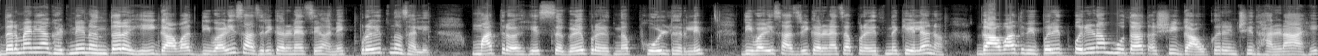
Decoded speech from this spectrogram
दरम्यान या घटनेनंतरही गावात दिवाळी साजरी करण्याचे अनेक प्रयत्न झाले. मात्र हे सगळे प्रयत्न फोल ठरले. दिवाळी साजरी करण्याचा प्रयत्न केल्यानं गावात विपरीत परिणाम होतात अशी गावकऱ्यांची धारणा आहे.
